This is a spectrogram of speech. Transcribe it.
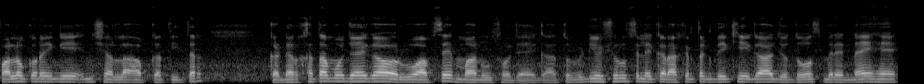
फॉलो करेंगे, इंशाल्लाह आपका तीतर का डर ख़त्म हो जाएगा और वो आपसे मानूस हो जाएगा। तो वीडियो शुरू से लेकर आखिर तक देखिएगा। जो दोस्त मेरे नए हैं,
